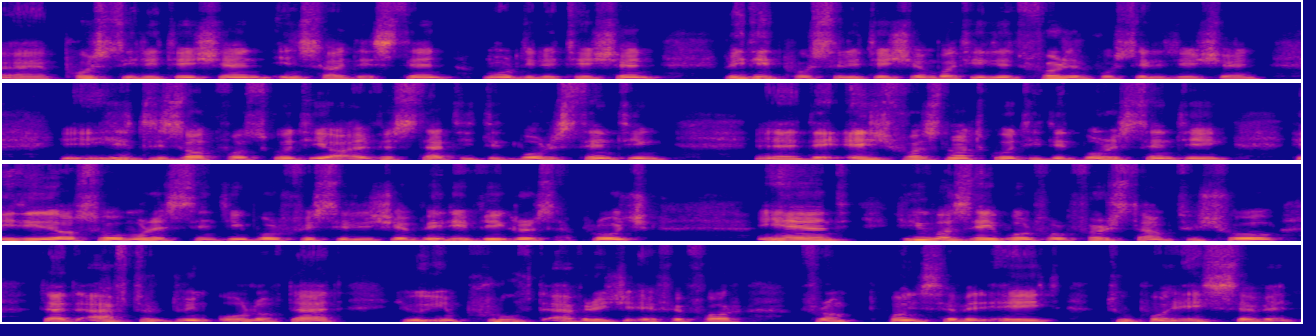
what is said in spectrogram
uh, post dilatation inside the stent, more dilatation. We did post dilatation, but he did further post dilatation. His result was good. He alvestatin, he did more stenting. Uh, the edge was not good. He did more stenting. He did also more stenting, more facilitation, very vigorous approach. And he was able for first time to show that after doing all of that, you improved average FFR from 0.78 to 0.87.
